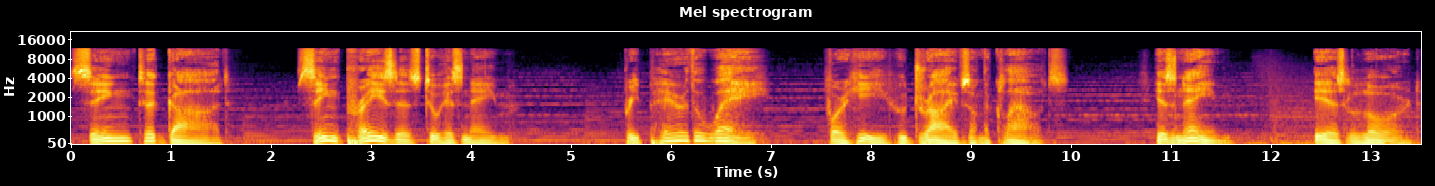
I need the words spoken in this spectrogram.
Sing to God, sing praises to his name. Prepare the way for he who drives on the clouds. His name is Lord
